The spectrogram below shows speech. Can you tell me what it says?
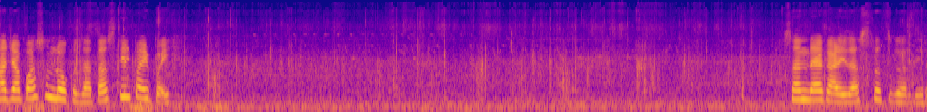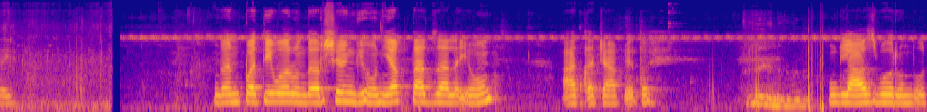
माझ्यापासून लोक जात असतील पायी पायी. संध्याकाळी जास्तच गर्दी राहील. गणपतीवरून दर्शन घेऊन एक तास झाला येऊन आता चहा पितोय ग्लास भरून दूध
